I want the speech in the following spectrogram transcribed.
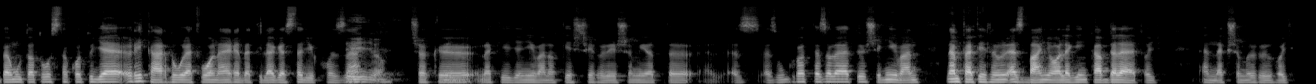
bemutatóztak ott, ugye Ricardo lett volna eredetileg, ezt tegyük hozzá, Így van. csak Így. neki ugye nyilván a készsérülése miatt ez, ez ugrott ez a lehetőség, nyilván nem feltétlenül ez bánja a leginkább, de lehet, hogy ennek sem örül, hogy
